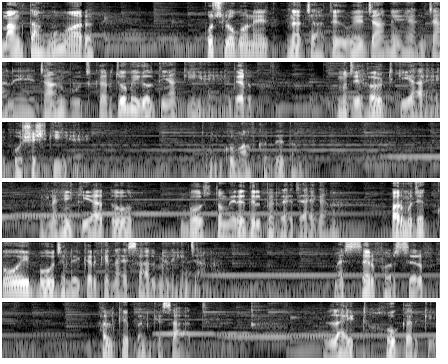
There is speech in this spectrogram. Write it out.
माँगता हूँ और कुछ लोगों ने न चाहते हुए जाने, अनजाने, जानबूझकर जो भी गलतियाँ की हैं, अगर मुझे हर्ट किया है, कोशिश की है तो उनको माफ़ कर देता हूँ। नहीं किया तो बोझ तो मेरे दिल पर रह जाएगा ना, और मुझे कोई बोझ लेकर के नए साल में नहीं जाना। मैं सिर्फ़ और सिर्फ़ हल्केपन के साथ लाइट हो करके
